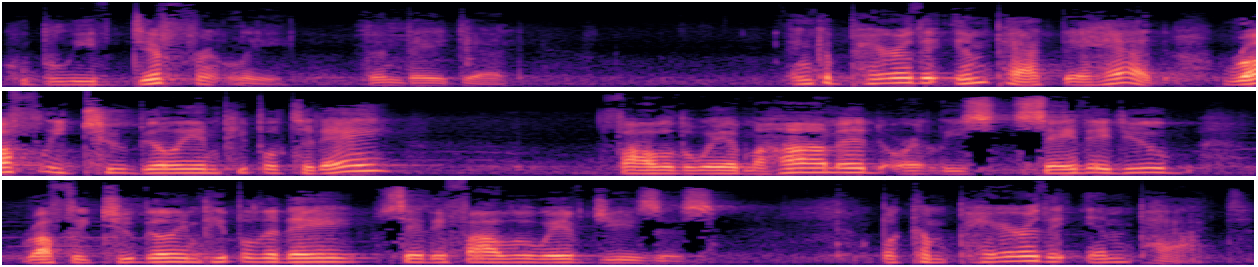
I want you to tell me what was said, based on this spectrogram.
who believed differently than they did. And compare the impact they had. Roughly 2 billion people today follow the way of Muhammad, or at least say they do. Roughly 2 billion people today say they follow the way of Jesus. But compare the impact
